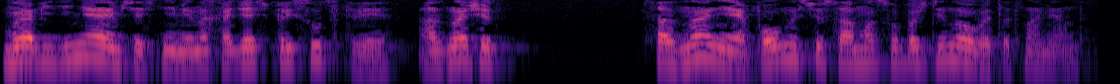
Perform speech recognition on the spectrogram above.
мы объединяемся с ними, находясь в присутствии, а значит, сознание полностью самоосвобождено в этот момент –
